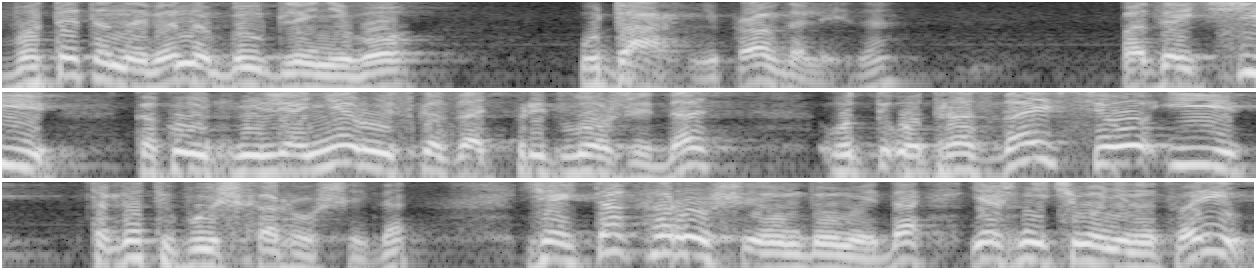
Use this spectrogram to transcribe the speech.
Вот это, наверное, был для него удар, не правда ли, да? Подойти какому-нибудь миллионеру и сказать, предложить, да? Вот, вот раздай все и тогда ты будешь хороший, да? Я и так хороший, он думает, да? Я же ничего не натворил.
